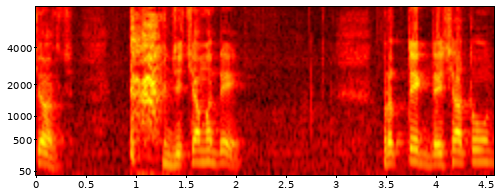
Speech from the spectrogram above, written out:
चर्च जिच्यामध्ये प्रत्येक देशातून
